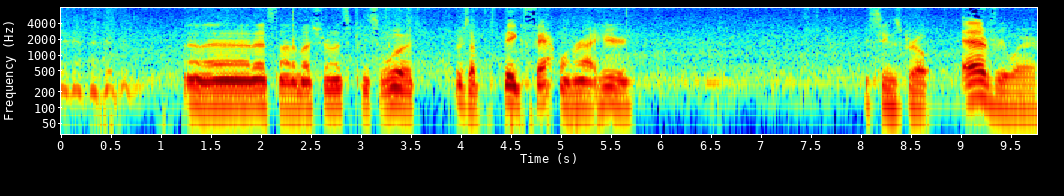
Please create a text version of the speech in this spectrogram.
and that's not a mushroom, that's a piece of wood. There's a big fat one right here. These things grow everywhere.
